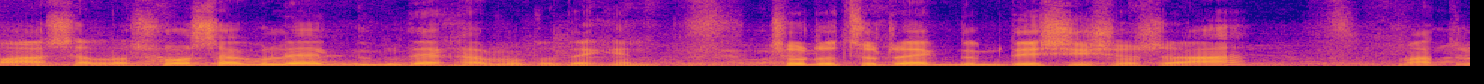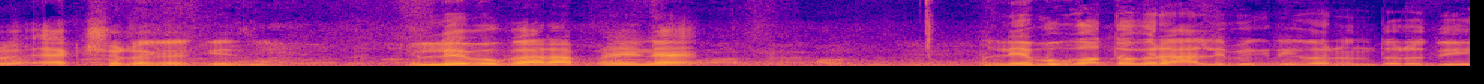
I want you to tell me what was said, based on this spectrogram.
মাশাল্লাহ শশাগুলো একদম দেখার মতো দেখেন। ছোট ছোট, একদম দেশি শশা? মাত্র একশো টাকা কেজি। লেবু কার? আপনি না লেবু কত করে আলি বিক্রি করেন? দরদি?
